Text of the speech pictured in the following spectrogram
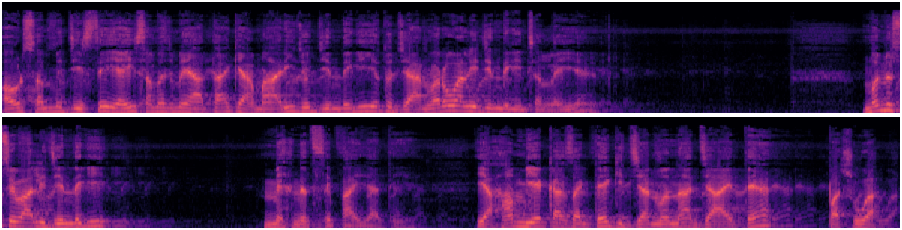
और सब में जिससे यही समझ में आता है कि हमारी जो ज़िंदगी, ये तो जानवरों वाली ज़िंदगी चल रही है। मनुष्य वाली ज़िंदगी मेहनत से पाई जाती है। या हम ये कह सकते हैं कि जन्म जन्मना जायते पशुआ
